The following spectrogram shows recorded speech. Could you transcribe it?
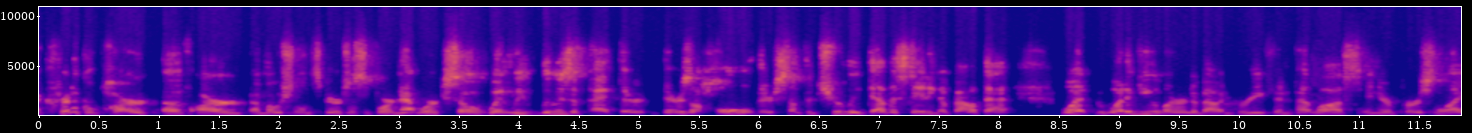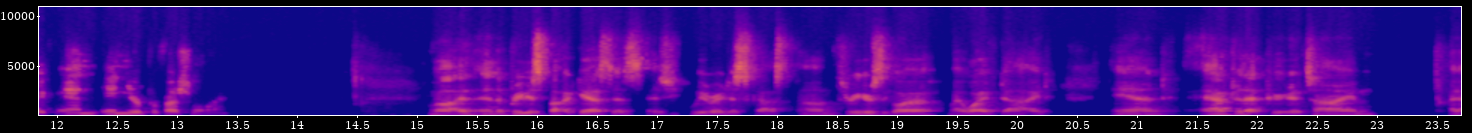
a critical part of our emotional and spiritual support network. So when we lose a pet, there there's a hole. There's something truly devastating about that. What what have you learned about grief and pet loss in your personal life and in your professional life? Well, in the previous podcast, as, as we already discussed, um, three years ago, my wife died. And after that period of time, I,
